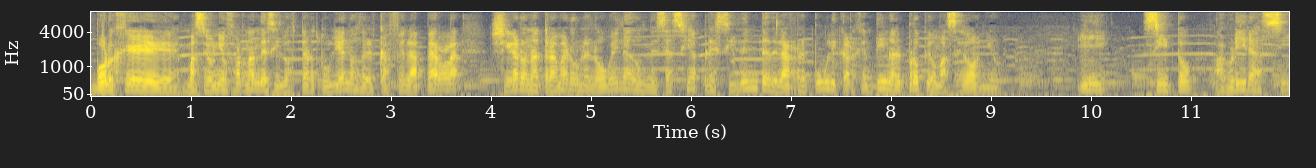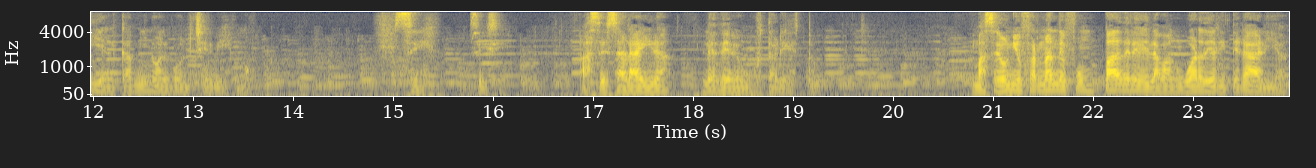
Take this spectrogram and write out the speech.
Borges, Macedonio Fernández y los tertulianos del Café La Perla llegaron a tramar una novela donde se hacía presidente de la República Argentina el propio Macedonio y, cito, abrir así el camino al bolchevismo. Sí, sí, sí. A César Aira le debe gustar esto. Macedonio Fernández fue un padre de la vanguardia literaria,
